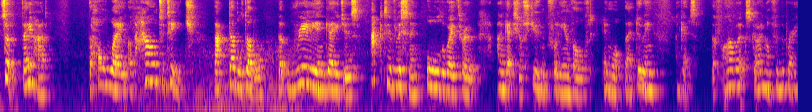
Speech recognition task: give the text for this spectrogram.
So there you had the whole way of how to teach that double-double that really engages active listening all the way through and gets your student fully involved in what they're doing and gets the fireworks going off in the brain.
